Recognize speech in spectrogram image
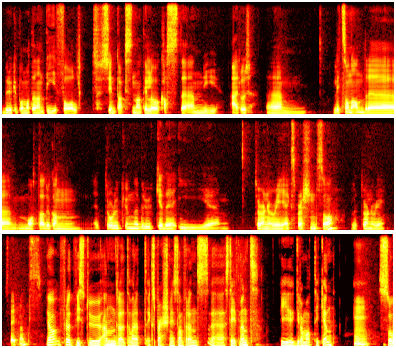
bruke på en måte den default-syntaksen til å kaste en ny error. Um, litt sånne andre måter. Du kan Jeg tror du kunne bruke det i um, ternary expressions òg. Eller ternary statements. Ja, for hvis du endrer det til å være et expression i stedet for en uh, statement i grammatikken, mm. så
